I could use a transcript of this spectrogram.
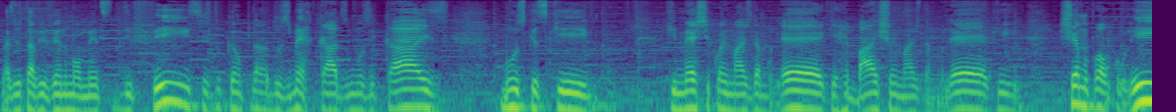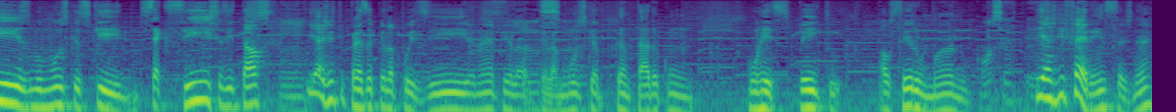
O Brasil está vivendo momentos difíceis do campo da- dos mercados musicais, músicas que, que mexem com a imagem da mulher, que rebaixam a imagem da mulher, que chamam para o alcoolismo, músicas que sexistas e tal. Sim. E a gente preza pela poesia, né? pela, Sim, pela sim. música cantada com, com respeito ao ser humano. Com certeza. E as diferenças, né?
